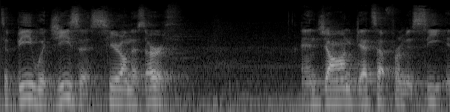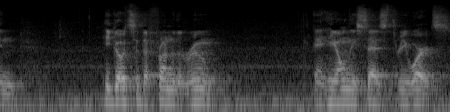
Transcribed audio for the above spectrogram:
to be with Jesus here on this earth. And John gets up from his seat and he goes to the front of the room and he only says three words.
